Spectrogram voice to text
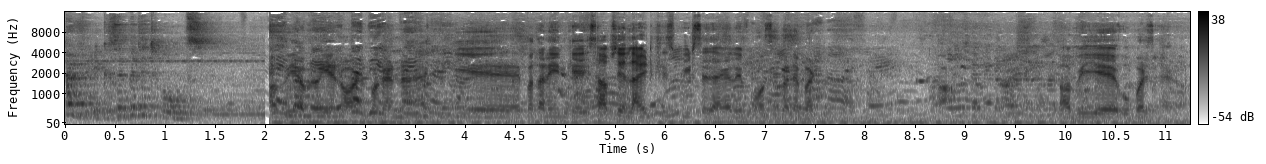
every exhibit it holds. अभी हम लोग ये रॉड पकड़ना है क्योंकि ये पता नहीं इनके हिसाब से लाइट की स्पीड से जाएगा तो इम्पॉसिबल है बट हाँ अभी ये ऊपर जाएगा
